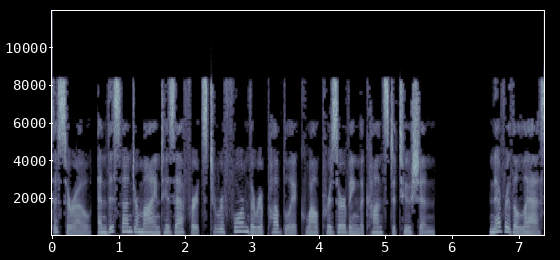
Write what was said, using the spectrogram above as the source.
Cicero, and this undermined his efforts to reform the Republic while preserving the constitution. Nevertheless,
